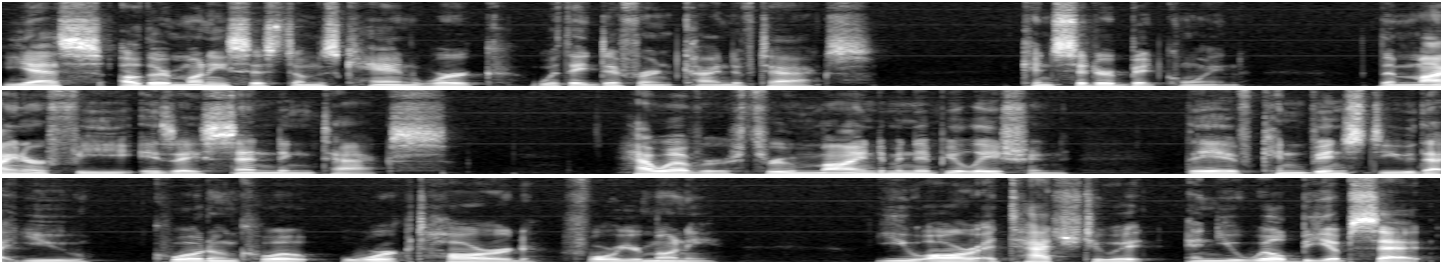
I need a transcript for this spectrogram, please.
Yes, other money systems can work with a different kind of tax. Consider Bitcoin. The miner fee is a sending tax. However, through mind manipulation, they have convinced you that you, quote unquote, worked hard for your money. You are attached to it and you will be upset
